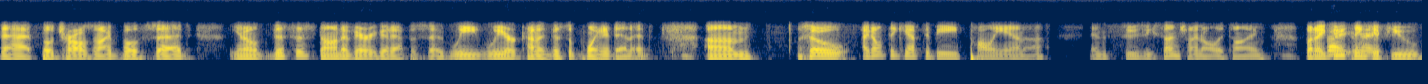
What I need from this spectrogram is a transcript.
that both Charles and I both said, you know, this is not a very good episode. We we are kind of disappointed in it. Um, so I don't think you have to be Pollyanna and Susie Sunshine all the time, but I Right, do think right. if you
